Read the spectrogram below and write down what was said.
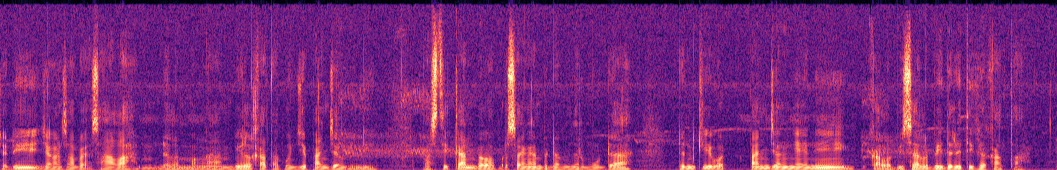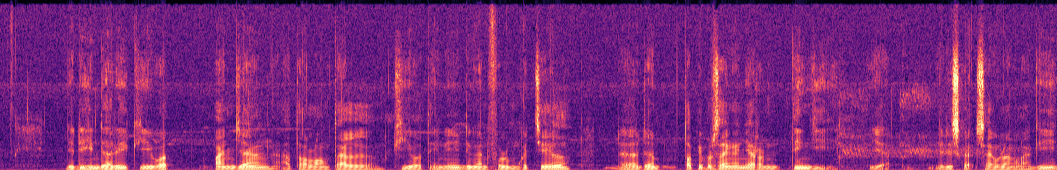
Jadi jangan sampai salah dalam mengambil kata kunci panjang ini. Pastikan bahwa persaingan benar-benar mudah dan keyword panjangnya ini kalau bisa lebih dari tiga kata. Jadi hindari keyword panjang atau long tail keyword ini dengan volume kecil uh, dan tapi persaingannya tinggi. Ya. Jadi saya ulang lagi,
